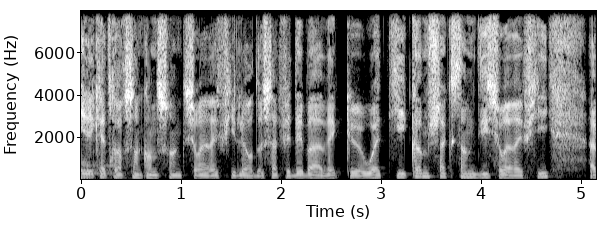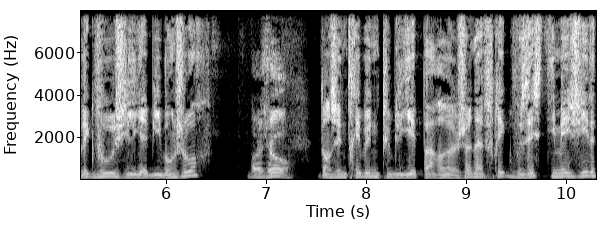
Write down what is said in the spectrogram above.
Il est 4h55 sur RFI, l'heure de Ça fait débat avec euh, Wati, comme chaque samedi sur RFI. Avec vous, Gilles Yabi, bonjour. Bonjour. Dans une tribune publiée par euh, Jeune Afrique, vous estimez, Gilles,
